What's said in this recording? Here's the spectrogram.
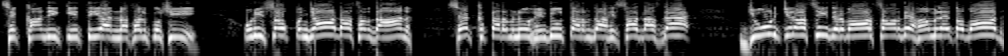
ਸਿੱਖਾਂ ਦੀ ਕੀਤੀ ਆ ਨਸਲਕੁਸ਼ੀ। 1950 ਦਾ ਸੰਵਿਧਾਨ ਸਿੱਖ ਧਰਮ ਨੂੰ ਹਿੰਦੂ ਧਰਮ ਦਾ ਹਿੱਸਾ ਦੱਸਦਾ ਹੈ। ਜੂਨ 84 ਦਰਬਾਰ ਸਾਹਿਬ ਦੇ ਹਮਲੇ ਤੋਂ ਬਾਅਦ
